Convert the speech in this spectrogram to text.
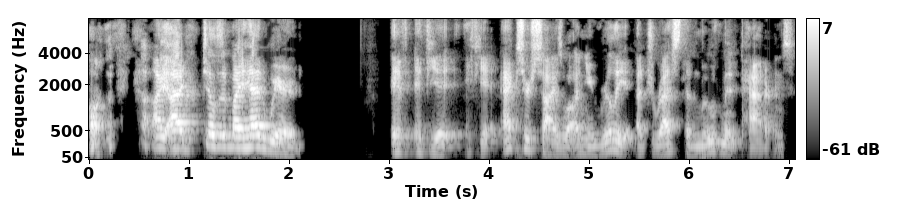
wrong? I, I tilted my head weird. If if you if you exercise well and you really address the movement patterns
